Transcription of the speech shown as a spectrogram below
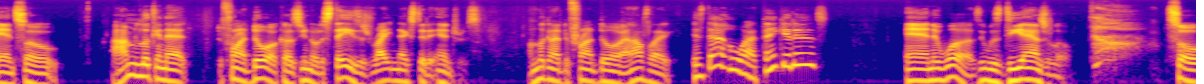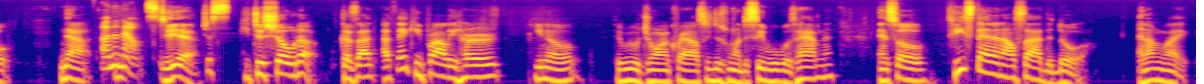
and so I'm looking at the front door because you know the stage is right next to the entrance. I'm looking at the front door, and I was like, "Is that who I think it is?" And it was. It was D'Angelo. so now, Unannounced. yeah, Just- he just showed up because I, I think he probably heard, you know, that we were drawing crowds. He just wanted to see what was happening. And so he's standing outside the door. And I'm like,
